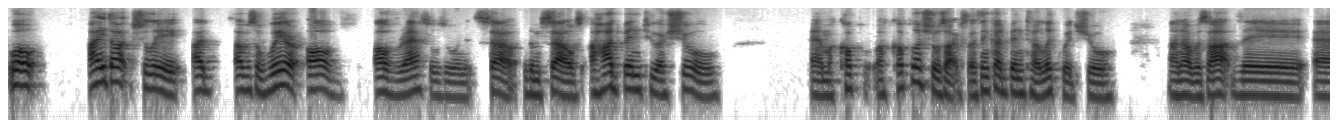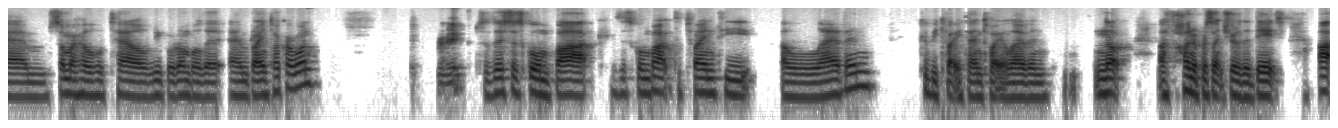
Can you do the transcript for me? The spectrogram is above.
Well, I'd actually I I was aware of of WrestleZone itself themselves. I had been to a show, um, a couple a couple of shows actually. I think I'd been to a Liquid show, and I was at the um, Summerhill Hotel Regal Rumble that um, Brian Tucker won. Right. So this is going back. Is this going back to 2011? Could be 2010, 2011. Not hundred percent sure of the dates. I,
